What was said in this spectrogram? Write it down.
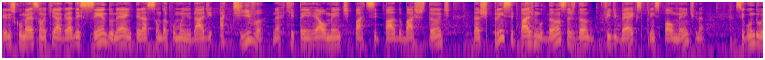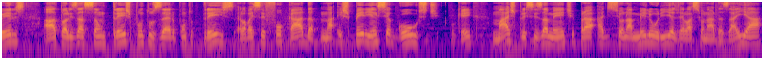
eles começam aqui agradecendo né, a interação da comunidade ativa, né, que tem realmente participado bastante das principais mudanças, dando feedbacks principalmente. Né. Segundo eles, a atualização 3.0.3 ela vai ser focada na experiência Ghost, ok? Mais precisamente para adicionar melhorias relacionadas à IA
